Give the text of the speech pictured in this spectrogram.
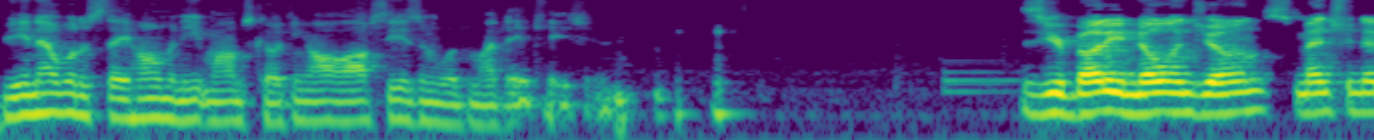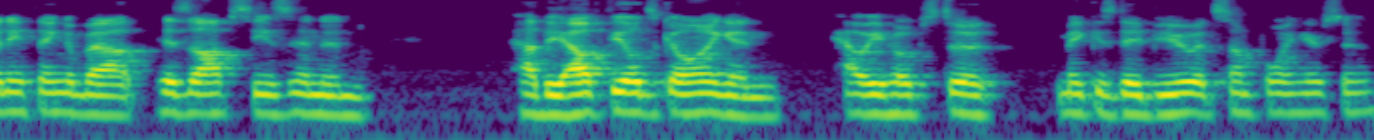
Being able to stay home and eat mom's cooking all off season was my vacation. Has your buddy Nolan Jones mentioned anything about his off season and how the outfield's going and how he hopes to make his debut at some point here soon?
